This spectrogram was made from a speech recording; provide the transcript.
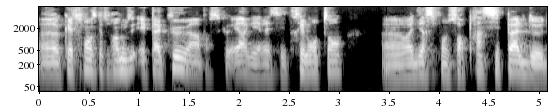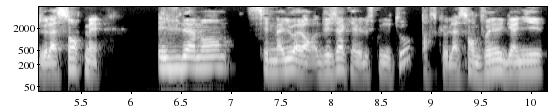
91-92 et pas que, hein, parce que Erg est resté très longtemps euh, on va dire sponsor principal de, la Samp. Mais évidemment, c'est le maillot. Alors déjà qu'il y avait le Scudetto, parce que la Samp venait de gagner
